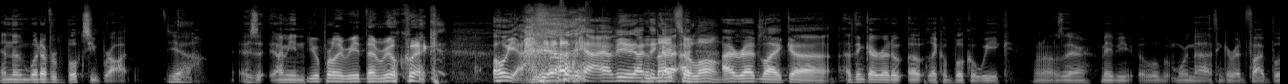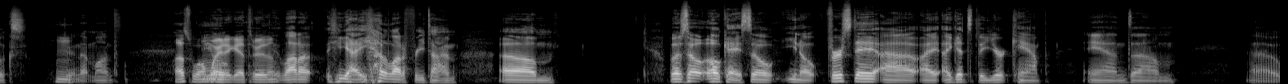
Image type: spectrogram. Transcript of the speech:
and then whatever books you brought. Yeah. Is it, I mean, You'll probably read them real quick. oh yeah, yeah, yeah. I mean, I The think nights I, are long. I, I read like uh, I think I read a, a, like a book a week. when I was there. Maybe a little bit more than that. I think I read five books during that month. That's one You way know, to get through them. A lot of yeah, you got a lot of free time. Um, but so okay, so you know, first day uh, I I get to the yurt camp and um, uh,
